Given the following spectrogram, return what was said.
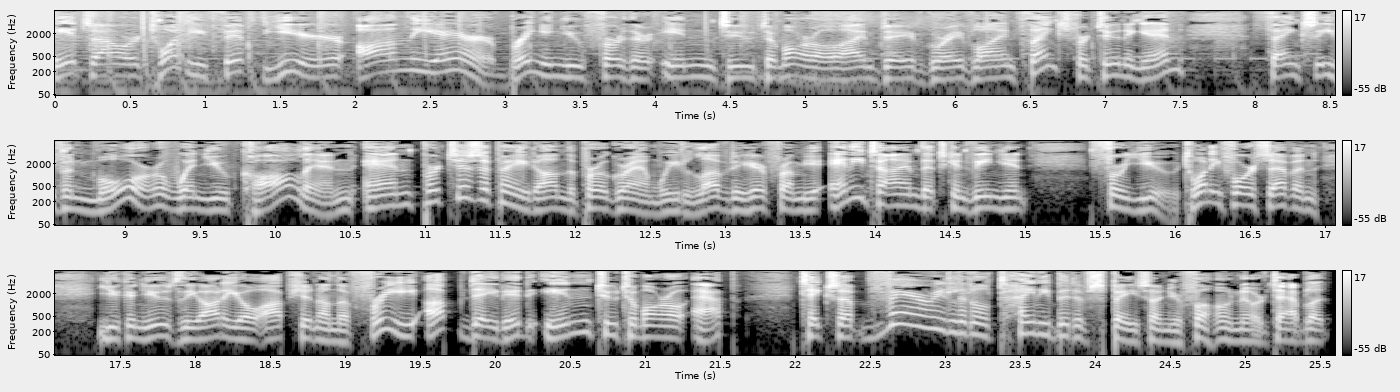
It's our 25th year on the air, bringing you further into tomorrow. I'm Dave Graveline. Thanks for tuning in. Thanks even more when you call in and participate on the program. We love to hear from you anytime that's convenient for you. 24 7, you can use the audio option on the free updated Into Tomorrow app. Takes up very little tiny bit of space on your phone or tablet,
